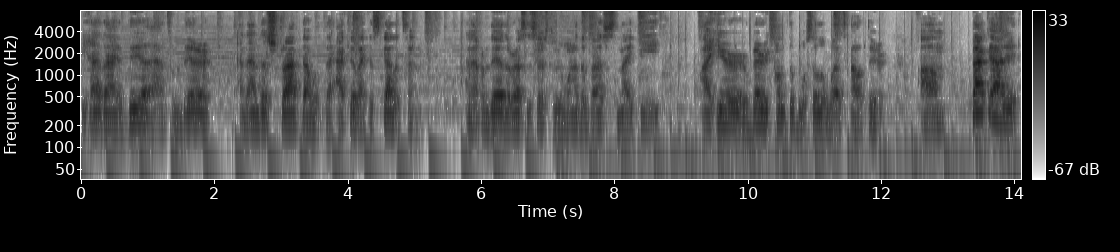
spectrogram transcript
he had the idea, and from there, and then the strap that that acted like a skeleton, and then from there the rest is history. One of the best Nike, I hear, very comfortable silhouettes out there. Um, back at it,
